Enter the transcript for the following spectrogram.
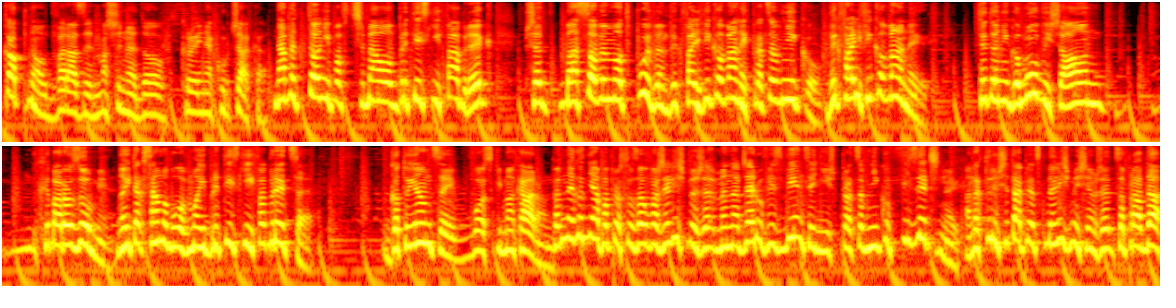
kopnął dwa razy maszynę do krojenia kurczaka. Nawet to nie powstrzymało brytyjskich fabryk przed masowym odpływem wykwalifikowanych pracowników. Wykwalifikowanych! Ty do niego mówisz, a on chyba rozumie. No i tak samo było w mojej brytyjskiej fabryce gotującej włoski makaron. Pewnego dnia po prostu zauważyliśmy, że menadżerów jest więcej niż pracowników fizycznych, a na którymś etapie ocknęliśmy się, że co prawda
